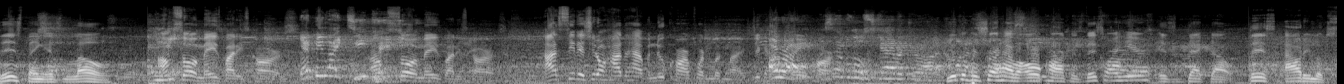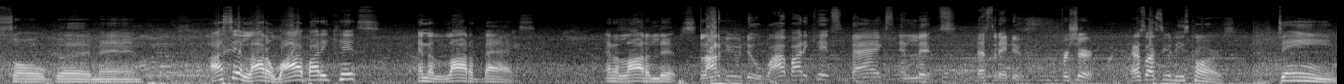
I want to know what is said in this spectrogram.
This thing is low. I'm so amazed by these cars. That'd be like T-Pain. I'm so amazed by these cars. I see that you don't have to have a new car for it to look nice. You can have right, an old let's have a little scavenger hunt. You can for sure have an old car because this right here is decked out. This Audi looks so good, man. I see a lot of wide body kits and a lot of bags and a lot of lips. A lot of people do wide body kits, bags, and lips. That's what they do, for sure. That's what I see with these cars. Dang,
